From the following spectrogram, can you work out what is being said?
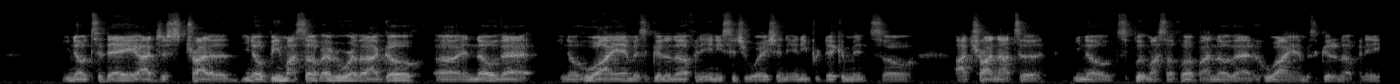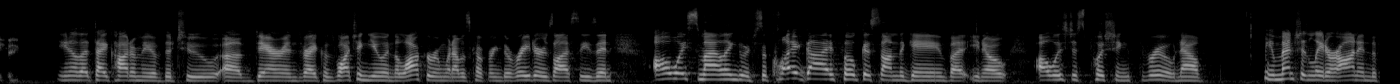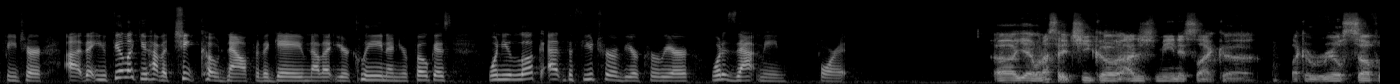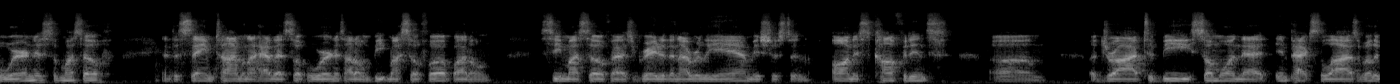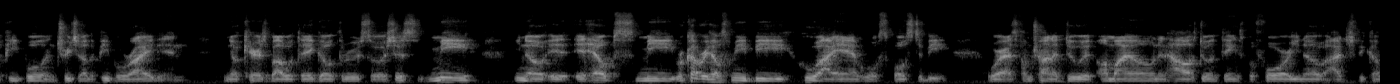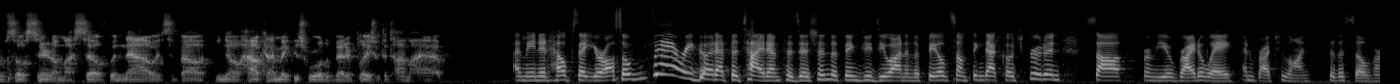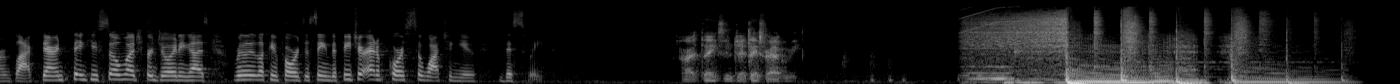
you know, today I just try to, you know, be myself everywhere that I go uh, and know that, you know, who I am is good enough in any situation, any predicament. So I try not to you know, split myself up. I know that who I am is good enough in anything. You know, that dichotomy of the two uh, Darrens, right? Because watching you in the locker room when I was covering the Raiders last season, always smiling, you were just a quiet guy, focused on the game, but, you know, always just pushing through. Now, you mentioned later on in the feature uh, that you feel like you have a cheat code now for the game, now that you're clean and you're focused. When you look at the future of your career, what does that mean for it? Uh, yeah, when I say cheat code, I just mean it's like a like a real self awareness of myself. At the same time, when I have that self awareness, I don't beat myself up. I don't see myself as greater than I really am. It's just an honest confidence, um, a drive to be someone that impacts the lives of other people and treats other people right, and you know cares about what they go through. So it's just me. You know, it, it helps me. Recovery helps me be who I am, who I'm supposed to be. Whereas if I'm trying to do it on my own and how I was doing things before, you know, I just become so centered on myself. But now it's about, you know, how can I make this world a better place with the time I have? I mean, it helps that you're also very good at the tight end position, the things you do on in the field, something that Coach Gruden saw from you right away and brought you on to the silver and black. Darren, thank you so much for joining us. Really looking forward to seeing the feature and, of course, to watching you this week. All right. Thanks, MJ. Thanks for having me.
